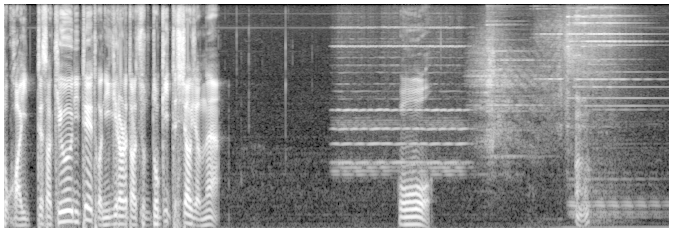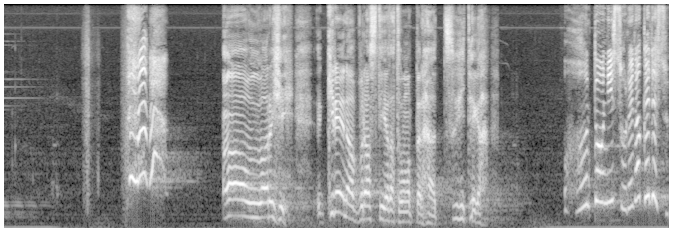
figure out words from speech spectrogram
とか言ってさ、急に手とか握られたらちょっとドキッてしちゃうじゃんね。おお。ああ悪い。綺麗なブラスティアだと思ったらつい手が。本当にそれだけです？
